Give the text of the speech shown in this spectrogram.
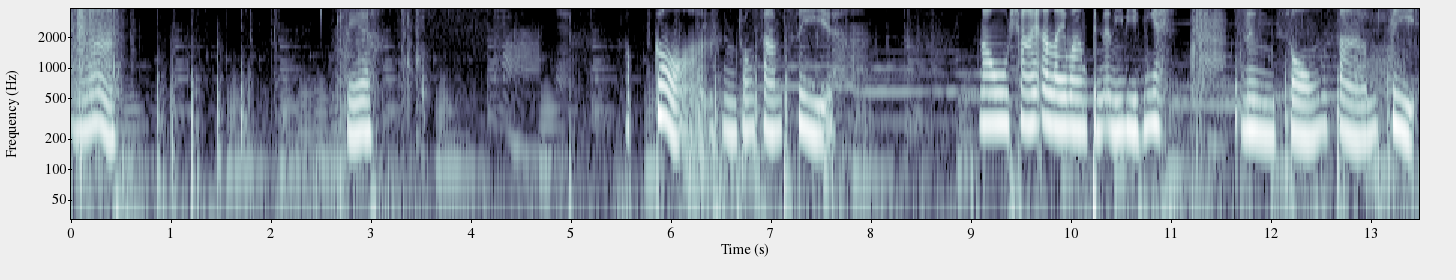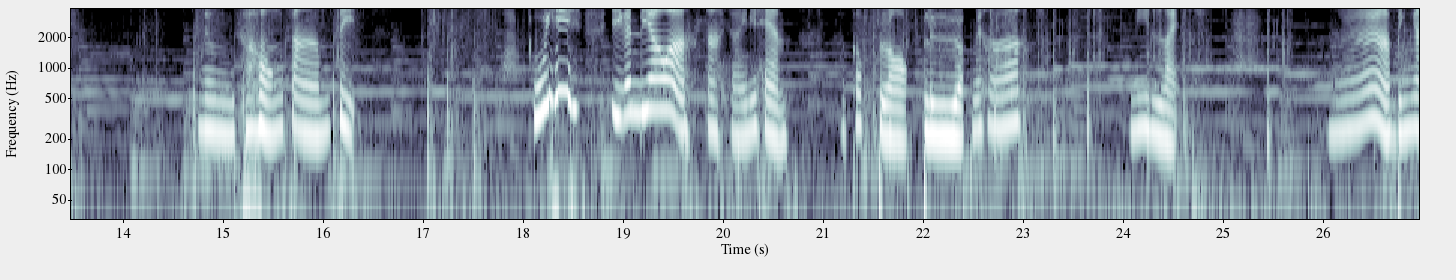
อืมโอเคแล้วก็หนึ่งสองสามสี่เราใช้อะไรวางเป็นอันนี้ดีนี่ไงหนึ่งสองสามสี่หนึ่งสองสามสี่อุ้ยอีกอันเดียวอะ อะอย่างนี้แทน แล้วก็ปลอกเปลือกนะคะ นี่แหละ มา เป็นไง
